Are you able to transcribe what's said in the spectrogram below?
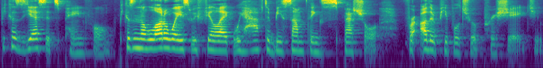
Because, yes, it's painful. Because, in a lot of ways, we feel like we have to be something special for other people to appreciate you.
